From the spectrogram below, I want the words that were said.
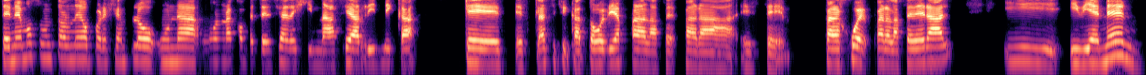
tenemos un torneo, por ejemplo, una, una competencia de gimnasia rítmica que es, clasificatoria para la, para, este, para, para la federal y, y, vienen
